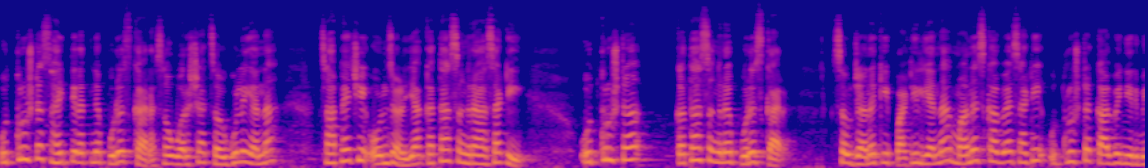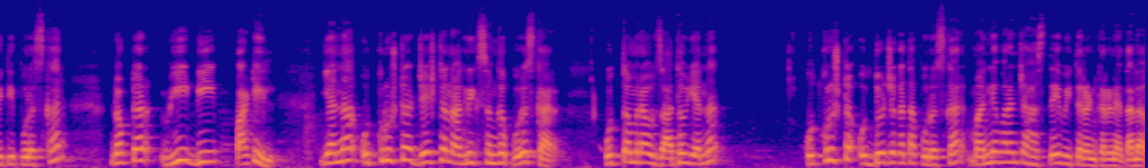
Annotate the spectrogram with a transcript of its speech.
उत्कृष्ट साहित्यरत्न पुरस्कार सौ वर्षा चौगुले यांना चाफ्याची ओंजळ या कथासंग्रहासाठी उत्कृष्ट कथासंग्रह पुरस्कार सौ जानकी पाटील यांना मानस काव्यासाठी उत्कृष्ट काव्य निर्मिती पुरस्कार डॉक्टर व्ही. डी. पाटील यांना उत्कृष्ट ज्येष्ठ नागरिक संघ पुरस्कार उत्तमराव जाधव यांना उत्कृष्ट उद्योजकता पुरस्कार मान्यवरांच्या हस्ते वितरण करण्यात आलं.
